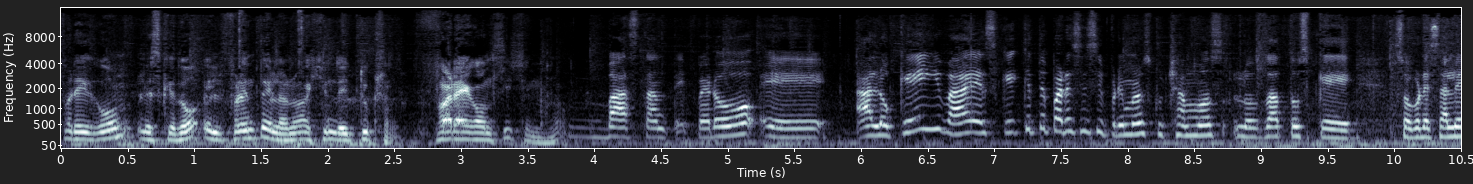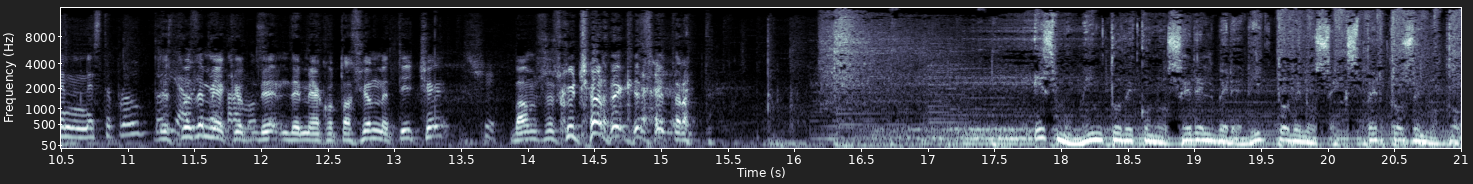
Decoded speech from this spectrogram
fregón les quedó el frente de la nueva Hyundai Tucson. Fregoncísimo, ¿no? Bastante, pero eh, a lo que iba es que, ¿qué te parece si primero escuchamos los datos que sobresalen en este producto? y Después de mi, de, de mi acotación metiche, Sí. vamos a escuchar de qué se trata. Es momento de conocer el veredicto de los expertos de motor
